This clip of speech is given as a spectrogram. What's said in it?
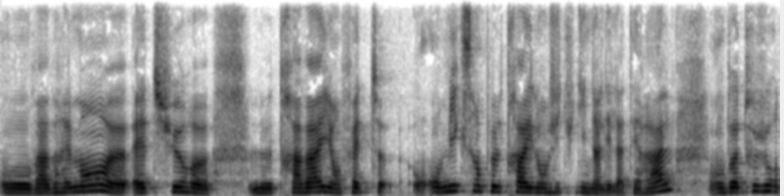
on va vraiment être sur le travail en fait. On mixe un peu le travail longitudinal et latéral. On doit toujours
